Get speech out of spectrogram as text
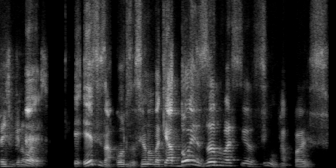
Fez com que não é, valesse esses acordos assim, não, daqui a dois anos vai ser assim, rapaz.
